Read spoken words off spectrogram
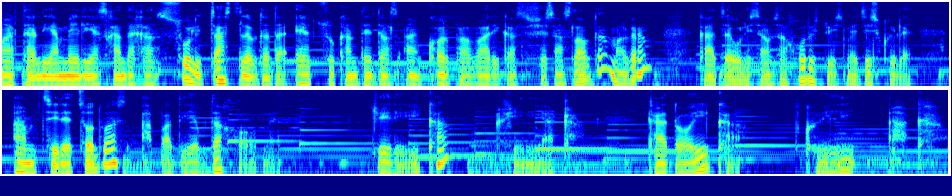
მართალია მელიას ხანდახან სული წასწლებდა და ერთ სუკან დედალს ან ქორფა ვარიკას შესანსლავდა, მაგრამ გაწეული სამსახურისთვის მეწისქვილე ამ ცირე ცოდვას აპატიებდა ხოლმე. ჭირი იქა, ხინი აქა. კატო იქა, ქვილი აქა.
